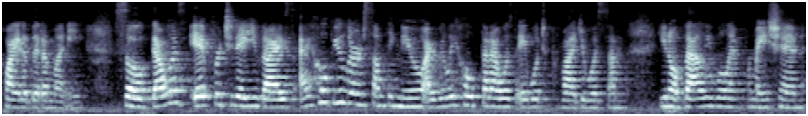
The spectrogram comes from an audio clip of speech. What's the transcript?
quite a bit of money. So that was it for today, you guys. I hope you learned something new. I really hope that I was able to provide you with some, you know, valuable information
